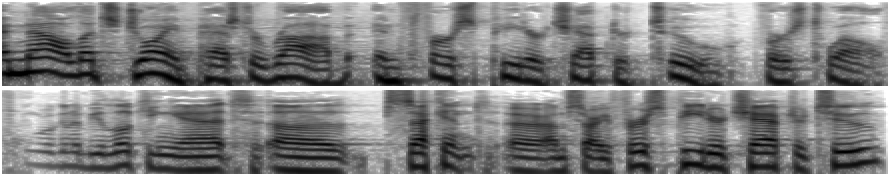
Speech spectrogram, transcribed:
And now let's join Pastor Rob in 1 Peter chapter 2, verse 12. We're going to be looking at uh, second, uh, I'm sorry, 1 Peter chapter 2.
